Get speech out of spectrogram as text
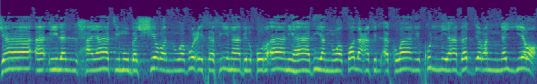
جاء إلى الحياة مبشرا وبعث فينا بالقرآن هاديا وطلع في الأكوان كلها بدرا نيرا.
